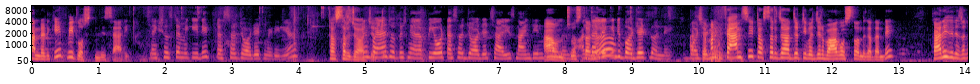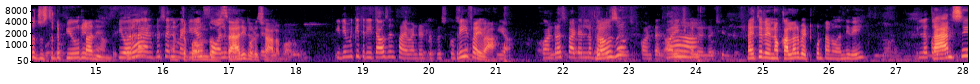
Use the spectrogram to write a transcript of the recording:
హండ్రెడ్కి మీకు వస్తుంది శారీ. నెక్స్ట్ చూస్తే మీకు ఇది టస్సర్ జార్జెట్ మెటీరియల్. టస్సర్ నేను జార్జెట్. పైన చూపించిన కదా pure tussar georgette saris nineteen అవును, చూస్తాం కదా. ఇది బడ్జెట్లో ఉన్నాయి మనకి ఫ్యాన్సీ టస్సర్ జార్జెట్ ఈ మధ్యన బాగా వస్తుంది కదండి. కానీ ఇది నిజంగా చూస్తుంటే ప్యూర్ లానే ఉంది. ప్యూర్ లా కనిపిస్తుంది ఎంత మెటీరియల్ ఫాల్ శారీ కూడా చాలా బాగుంది. ఇది మీకు three thousand five hundred rupees three five contrast ప్యాటర్న్లో బ్లౌజ్ కాంట్రాస్ట్ ఆరెంజ్ కలర్లో వచ్చింది. అయితే నేను కలర్ పెట్టుకుంటాను అన్ని వెయ్యి ఫ్యాన్సీ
